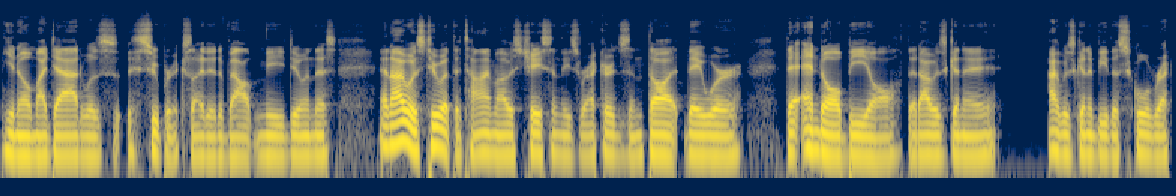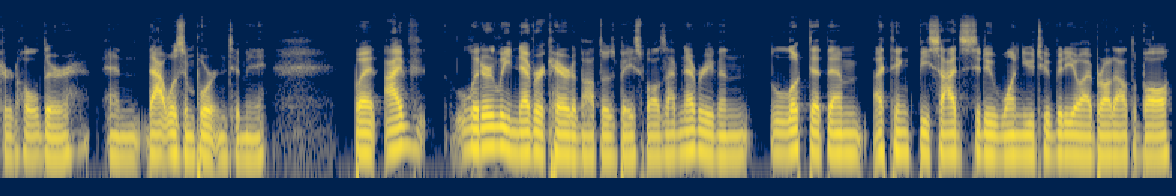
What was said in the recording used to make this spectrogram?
You know, my dad was super excited about me doing this, and I was too at the time. I was chasing these records and thought they were the end all be all that I was gonna I was gonna be the school record holder, and that was important to me. But I've literally never cared about those baseballs. I've never even looked at them. I think besides to do one YouTube video, I brought out the ball.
